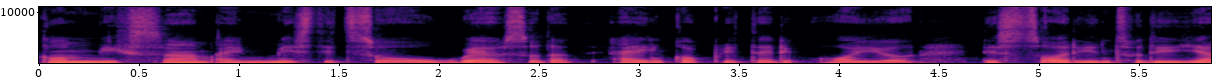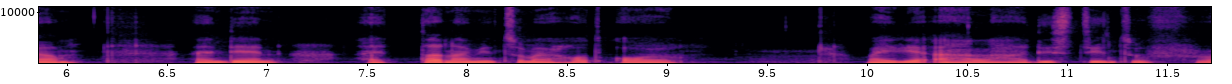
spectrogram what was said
come mix some. I mixed it so well so that i incorporated the oil the salt into the yam and then i turn them into my hot oil. My dear i allow this thing to fry.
